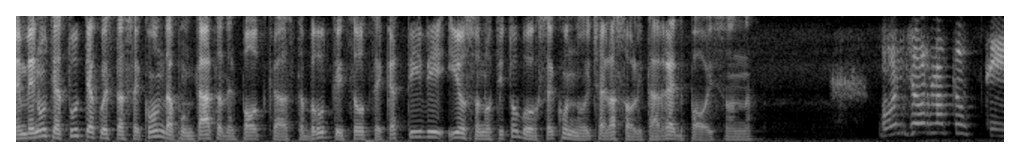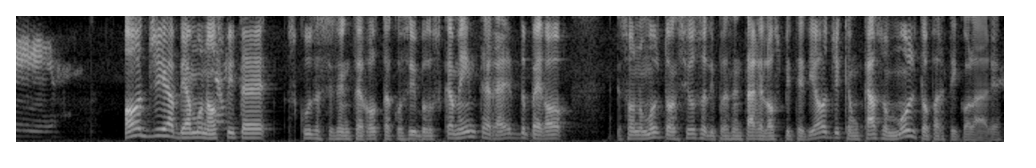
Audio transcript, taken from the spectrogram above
Benvenuti a tutti a questa seconda puntata del podcast Brutti, Zozzi e Cattivi. Io sono Tito Borsa e con noi c'è la solita Red Poison. Buongiorno a tutti. Oggi abbiamo un ospite, scusa se ti ho interrotta così bruscamente Red, però sono molto ansioso di presentare l'ospite di oggi che è un caso molto particolare,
